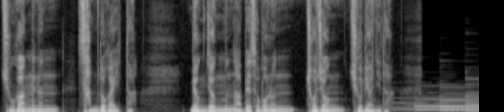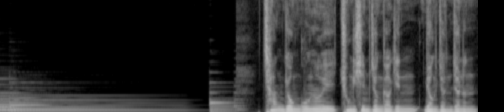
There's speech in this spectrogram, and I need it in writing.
주강에는 삼도가 있다. 명정문 앞에서 보는 조정 주변이다. 창경궁의 중심 정각인 명전전은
